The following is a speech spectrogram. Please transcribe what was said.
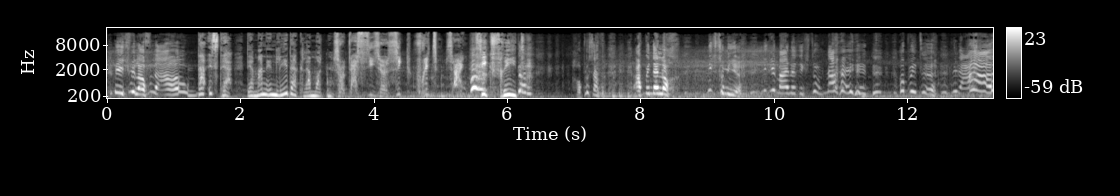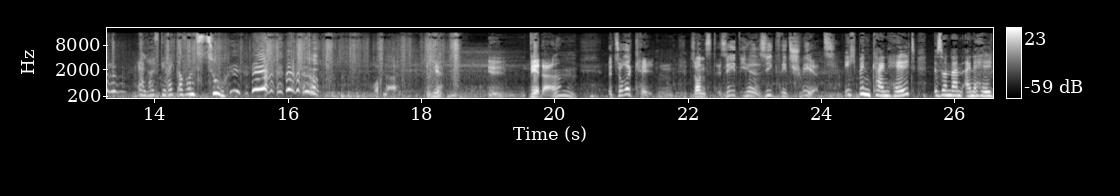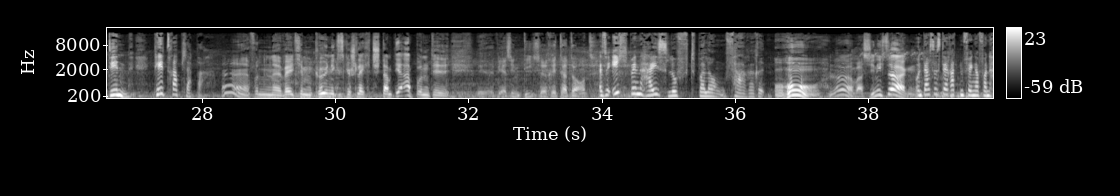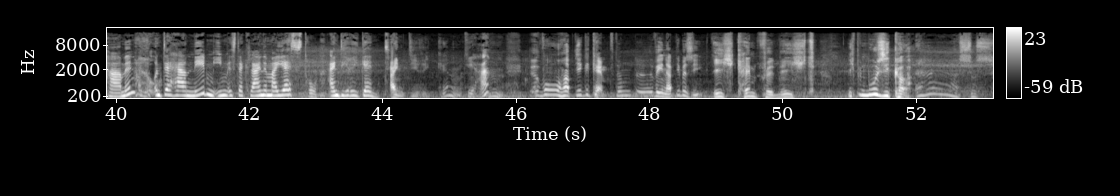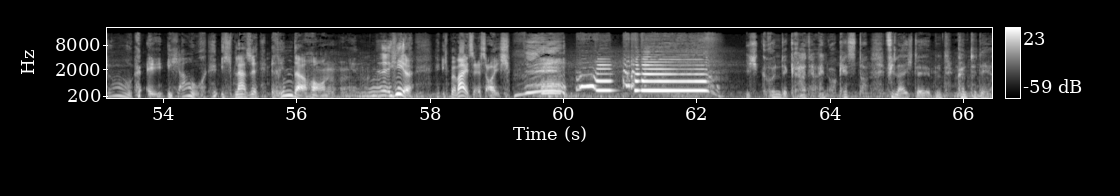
Ich will auf den Arm. Da ist er, der Mann in Lederklamotten. Soll das dieser Siegfried sein? Siegfried. Hau bloß ab. Ab in dein Loch. Nicht zu mir. Nicht in meine Richtung. Nein. Oh, bitte. Arm. Er läuft direkt auf uns zu. Hoppla. Äh, wer da? Zurückhelden. Sonst seht ihr Siegfrieds Schwert. Ich bin kein Held, sondern eine Heldin. Petra Plapper. Ah, von äh, welchem Königsgeschlecht stammt ihr ab? Und äh, äh, wer sind diese Ritter dort? Also ich bin Heißluftballonfahrerin. Oho, na, was sie nicht sagen. Und das ist der Rattenfänger von Hameln. Und der Herr neben ihm ist der kleine Maestro, ein Dirigent. Ein Dirigent. Ja? Äh, Wo habt ihr gekämpft und äh, wen habt ihr besiegt? Ich kämpfe nicht. Ich bin Musiker. Ach so, so. Ey, ich auch. Ich blase Rinderhorn. Äh, Hier, ich beweise es euch. Ich gründe gerade ein Orchester. Vielleicht äh, könnte der...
